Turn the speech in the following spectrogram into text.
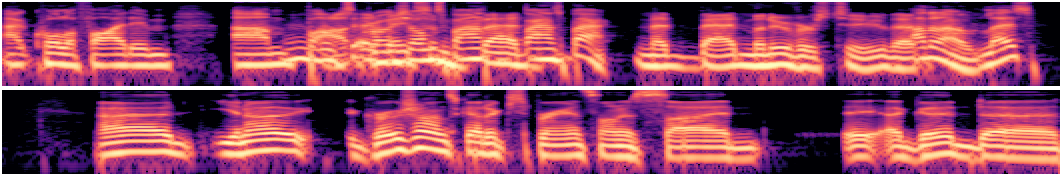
outqualified him, um, but And Grosjean's some bound, bad- bounced back. Made bad maneuvers too. That I don't know, Les. Uh, you know, Grosjean's got experience on his side. A, a good uh,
